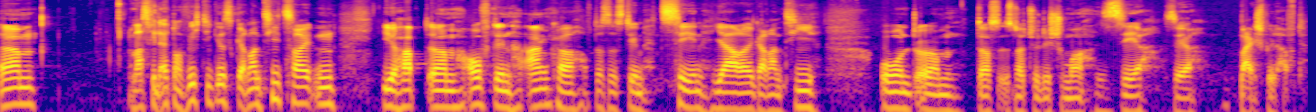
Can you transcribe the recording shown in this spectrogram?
ähm, was vielleicht noch wichtig ist, Garantiezeiten. Ihr habt ähm, auf den Anker, auf das System 10 Jahre Garantie. Und ähm, das ist natürlich schon mal sehr, sehr beispielhaft.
